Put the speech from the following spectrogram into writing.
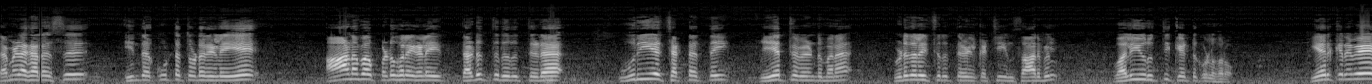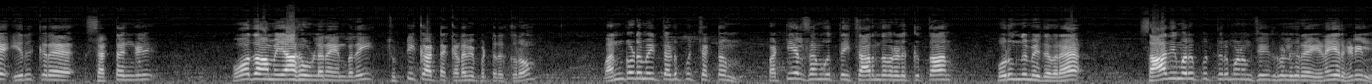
தமிழக அரசு இந்த கூட்டத்தொடரிலேயே ஆணவ படுகொலைகளை தடுத்து நிறுத்திட உரிய சட்டத்தை இயற்ற வேண்டுமென விடுதலை சிறுத்தைகள் கட்சியின் சார்பில் வலியுறுத்தி கேட்டுக்கொள்கிறோம். ஏற்கனவே இருக்கிற சட்டங்கள் போதாமையாக உள்ளன என்பதை சுட்டிக்காட்ட கடமைப்பட்டிருக்கிறோம். வன்கொடுமை தடுப்புச் சட்டம் பட்டியல் சமூகத்தை சார்ந்தவர்களுக்குத்தான் பொருந்துமே தவிர சாதி மறுப்பு திருமணம் செய்து கொள்கிற இணையர்களில்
